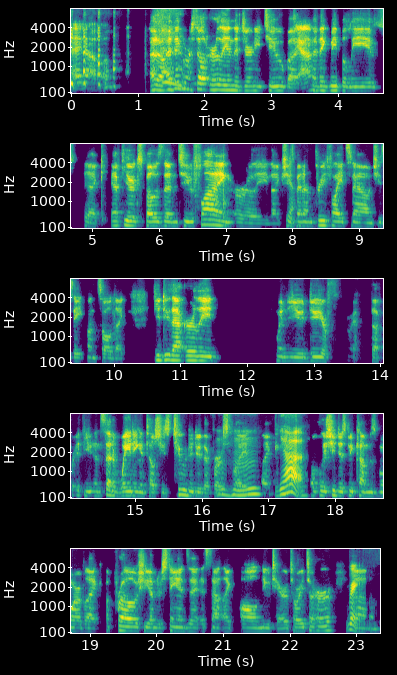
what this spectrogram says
I know. I don't know. I think we're still early in the journey too, but Yeah. I think we believe like if you expose them to flying early, like she's Yeah. been on three flights now and she's eight months old. Like if you do that early, when you do your the, if you instead of waiting until she's two to do the 1st Mhm. flight, like Yeah. hopefully she just becomes more of like a pro. She understands it. It's not like all new territory to her. Right. Um,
